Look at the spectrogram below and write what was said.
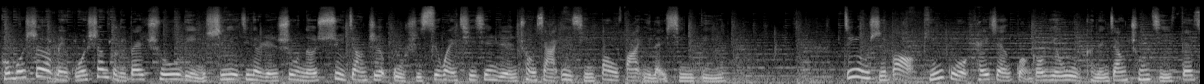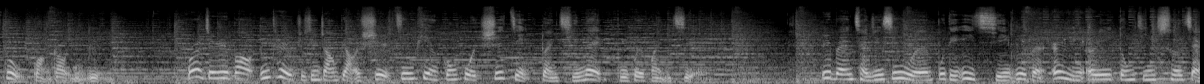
彭博社，美国上个礼拜初领失业金的人数呢续降至五十四万七千人，创下疫情爆发以来新低。金融时报，苹果开展广告业务可能将冲击 Facebook 广告营运。华尔街日报，英特尔执行长表示，晶片供货吃紧，短期内不会缓解。日本产经新闻，不敌疫情，日本二零二一东京车展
